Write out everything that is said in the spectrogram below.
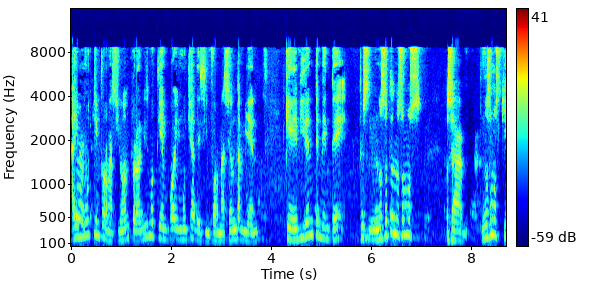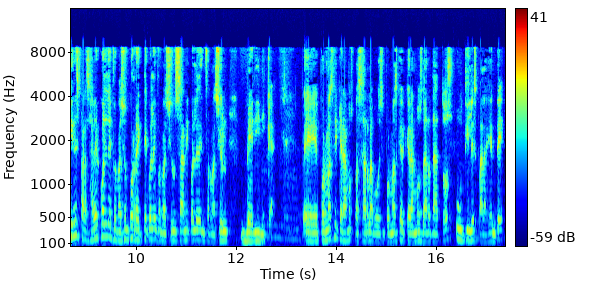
Hay mucha información, pero al mismo tiempo hay mucha desinformación también, que evidentemente, pues nosotros no somos, o sea, no somos quienes para saber cuál es la información correcta, cuál es la información sana y cuál es la información verídica. Eh, por más que queramos pasar la voz y por más que queramos dar datos útiles para la gente,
